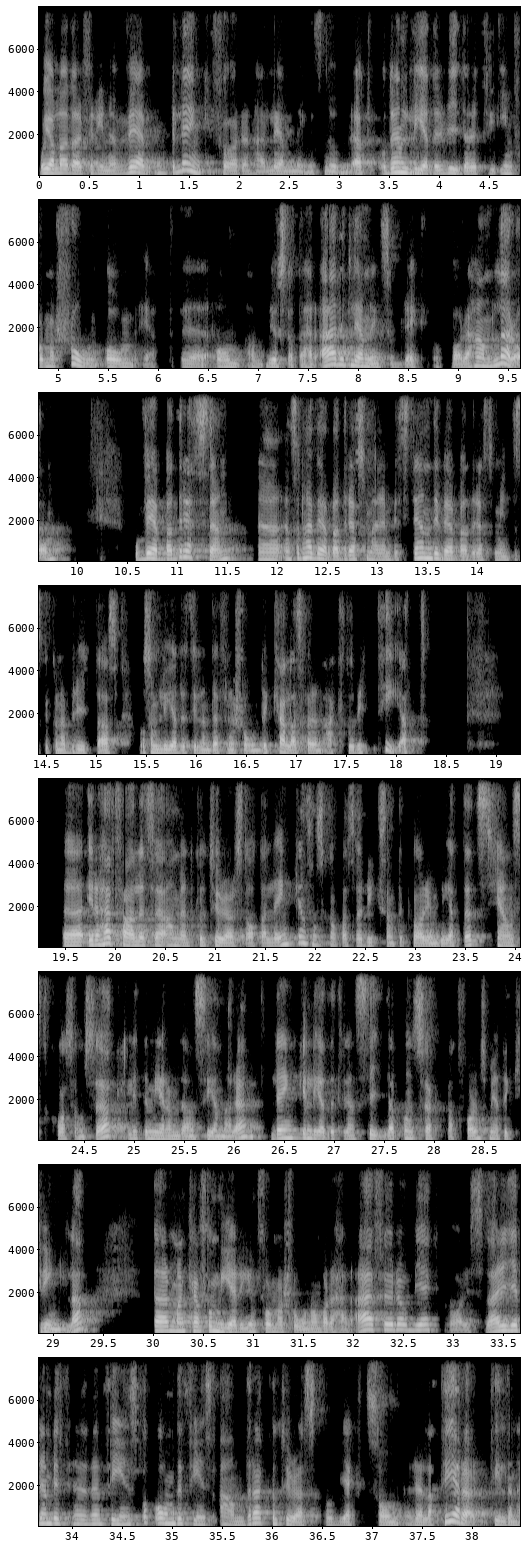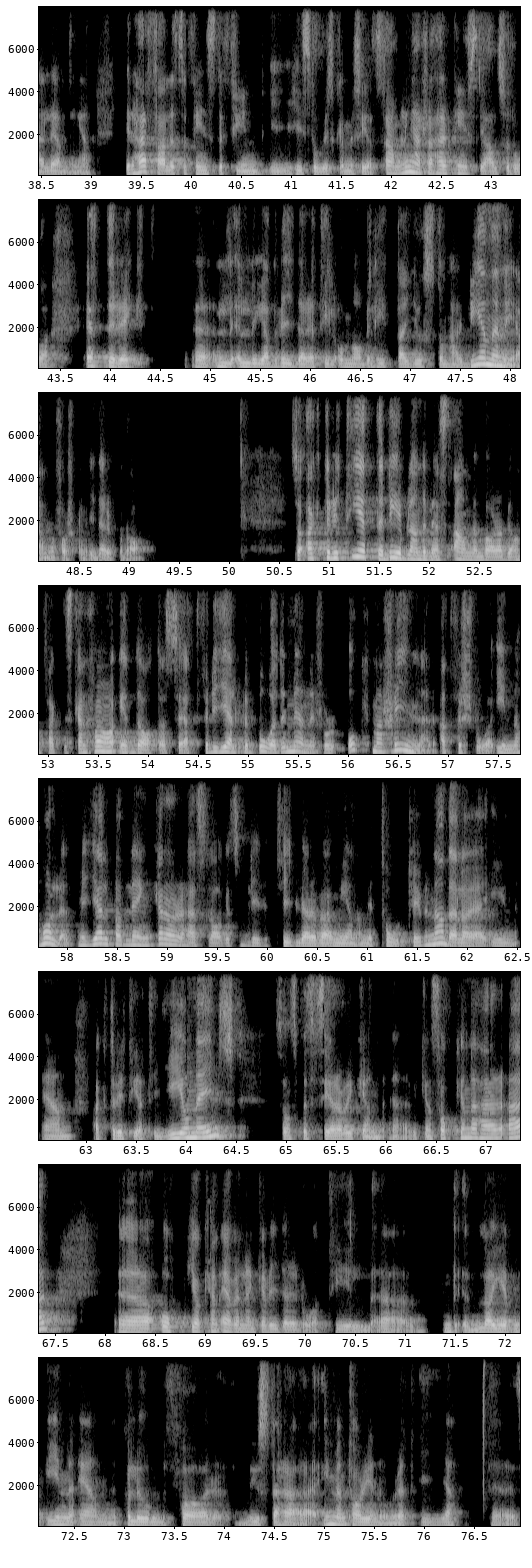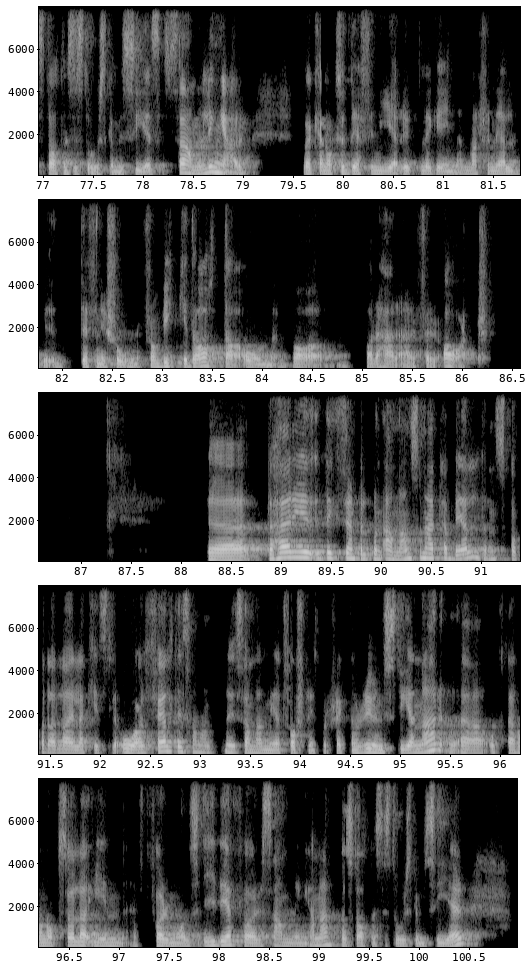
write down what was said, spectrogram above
Och jag la därför in en webblänk för den här lämningsnumret och den leder vidare till information om, ett, Eh, om just att det här är ett lämningsobjekt och vad det handlar om. Och webbadressen, eh, en sån här webbadress som är en beständig webbadress som inte ska kunna brytas och som leder till en definition, det kallas för en auktoritet. Eh, I det här fallet så har jag använt kulturarvsdatalänken som skapas av Riksantikvarieämbetets tjänst K-som-sök, lite mer om den senare. Länken leder till en sida på en sökplattform som heter Kringla där man kan få mer information om vad det här är för objekt, var i Sverige den, den finns och om det finns andra kulturarvsobjekt som relaterar till den här lämningen. I det här fallet så finns det fynd i Historiska museets samlingar, så här finns det alltså då ett direkt eh, led vidare till om någon vill hitta just de här benen igen och forska vidare på dem. Så auktoriteter det är bland det mest användbara man faktiskt kan ha i ett datasätt för det hjälper både människor och maskiner att förstå innehållet. Med hjälp av länkar av det här slaget så blir det tydligare vad jag menar med Tortuna. Där la jag in en auktoritet till Geonames som specificerar vilken, eh, vilken socken det här är. Eh, och jag kan även länka vidare då till, eh, la in en kolumn för just det här inventarienumret i Statens historiska museets samlingar jag kan också definiera, lägga in en maskinell definition från Wikidata om vad, vad det här är för art. Eh, det här är ett exempel på en annan sån här tabell. Den skapade av Laila Kitzler Åfält i samband, med ett forskningsprojekt om runstenar eh, och där hon också la in föremåls-id för samlingarna på Statens historiska museer.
